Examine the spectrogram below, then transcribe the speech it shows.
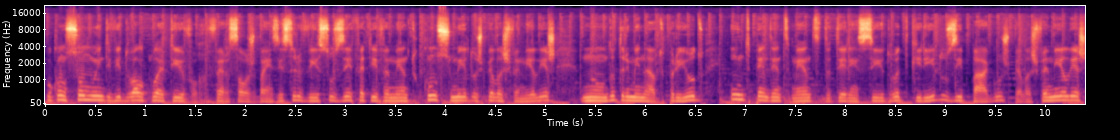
O consumo individual coletivo refere-se aos bens e serviços efetivamente consumidos pelas famílias num determinado período, independentemente de terem sido adquiridos e pagos pelas famílias,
